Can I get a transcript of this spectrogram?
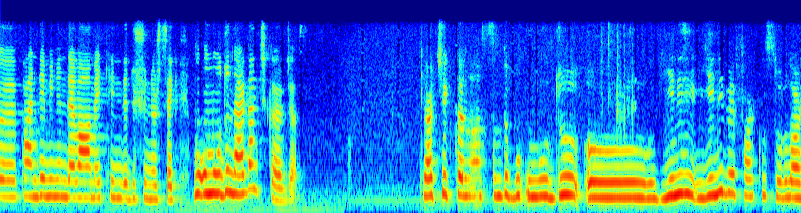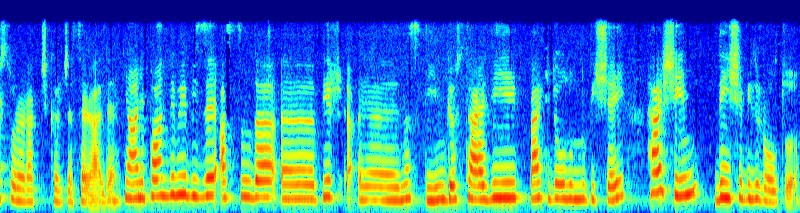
e, pandeminin devam ettiğini de düşünürsek bu umudu nereden çıkaracağız? Gerçekten aslında bu umudu yeni yeni ve farklı sorular sorarak çıkaracağız herhalde. Yani pandemi bize aslında e, bir e, nasıl diyeyim gösterdiği belki de olumlu bir şey. Her şeyin değişebilir olduğu.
